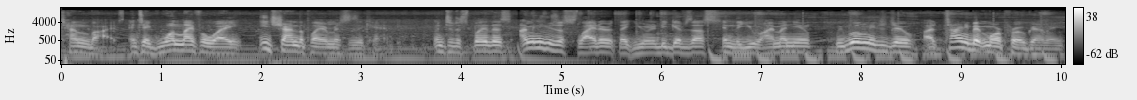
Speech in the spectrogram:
10 lives and take one life away each time the player misses a candy. And to display this, I'm going to use a slider that Unity gives us in the UI menu. We will need to do a tiny bit more programming.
